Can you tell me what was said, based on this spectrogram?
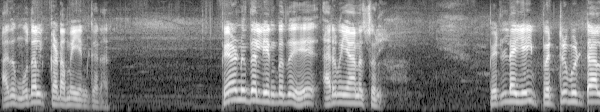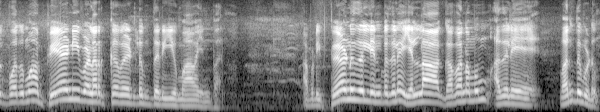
அது முதல் கடமை என்கிறார். பேணுதல் என்பது அருமையான சொல். பிள்ளையை பெற்றுவிட்டால் போதுமா? பேணி வளர்க்க வேண்டும் தெரியுமா என்பார். அப்படி பேணுதல் என்பதில் எல்லா கவனமும் அதிலே வந்துவிடும்.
